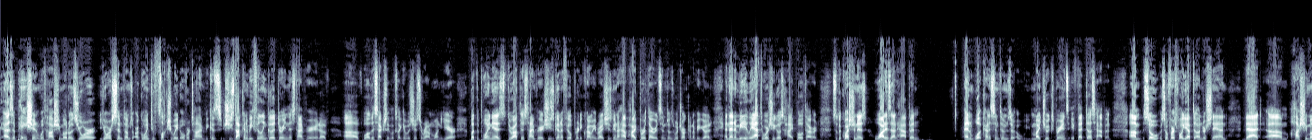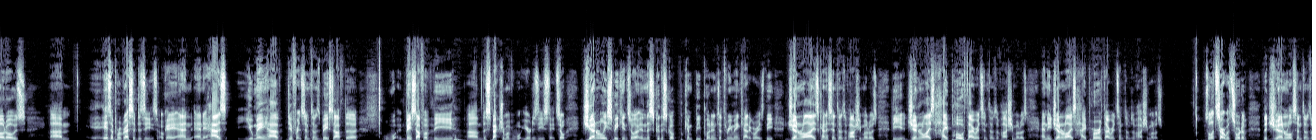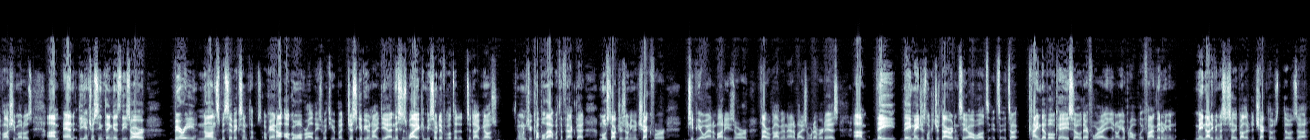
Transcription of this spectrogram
as a patient with Hashimoto's, your your symptoms are going to fluctuate over time because she's not going to be feeling good during this time period of uh, well, this actually looks like it was just around one year. But the point is, throughout this time period, she's going to feel pretty crummy, right? She's going to have hyperthyroid symptoms, which aren't going to be good. And then immediately afterwards, she goes hypothyroid. So the question is, why does that happen? and what kind of symptoms uh, might you experience if that does happen? Um, so, so first of all, you have to understand that um, Hashimoto's um, is a progressive disease, okay, and and it has you may have different symptoms based off the based off of the um, the spectrum of your disease state. So generally speaking, so in this this scope can be put into three main categories: the generalized kind of symptoms of Hashimoto's, the generalized hypothyroid symptoms of Hashimoto's, and the generalized hyperthyroid symptoms of Hashimoto's. So let's start with sort of the general symptoms of Hashimoto's. Um, and the interesting thing is these are very non-specific symptoms. Okay, and I'll, I'll, go over all these with you, but just to give you an idea, and this is why it can be so difficult to, to diagnose. And when you couple that with the fact that most doctors don't even check for TPO antibodies or thyroglobulin antibodies or whatever it is, um, they they may just look at your thyroid and say, oh well, it's it's it's a kind of okay, so therefore, I, you know, you're probably fine. They don't even may not even necessarily bother to check those those uh,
